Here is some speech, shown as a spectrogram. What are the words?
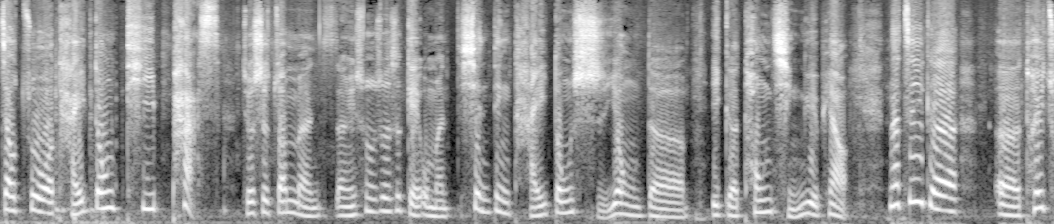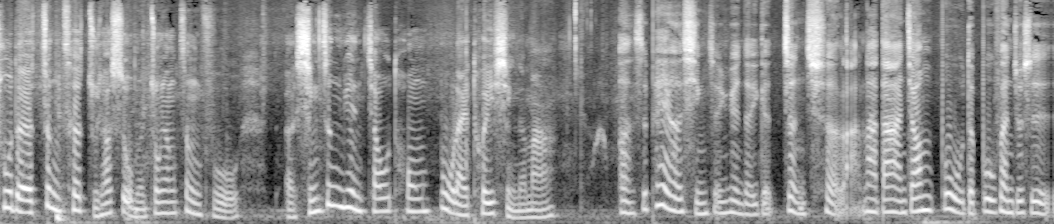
叫做台东 T Pass。就是专门等于说说是给我们限定台东使用的一个通勤月票。那这个呃推出的政策主要是我们中央政府呃行政院交通部来推行的吗？嗯、呃，是配合行政院的一个政策啦。那当然交通部的部分就是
